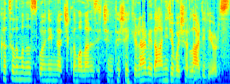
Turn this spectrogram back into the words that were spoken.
Katılımınız, bu önemli açıklamalarınız için teşekkürler ve daha nice başarılar diliyoruz.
